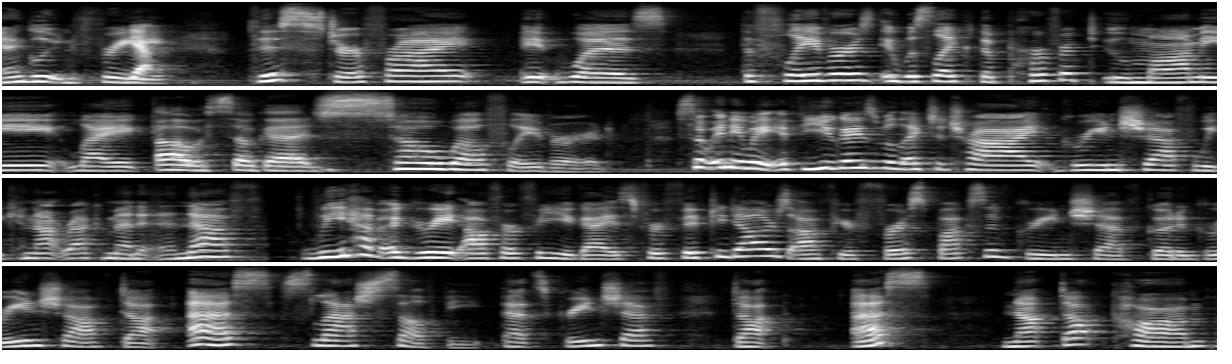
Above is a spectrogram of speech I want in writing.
and gluten free. Yeah. This stir fry, it was the flavors. It was like the perfect umami, like Oh, it was so good. so well flavored. So anyway, if you guys would like to try Green Chef, we cannot recommend it enough. We have a great offer for you guys. For $50 off your first box of Green Chef, go to greenchef.us slash selfie. That's greenchef.us, not dot .com,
